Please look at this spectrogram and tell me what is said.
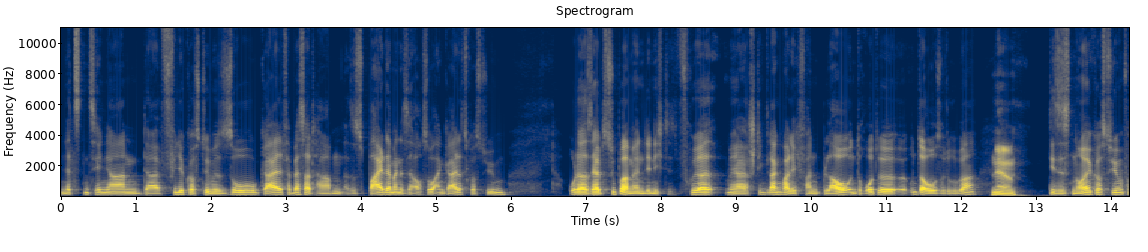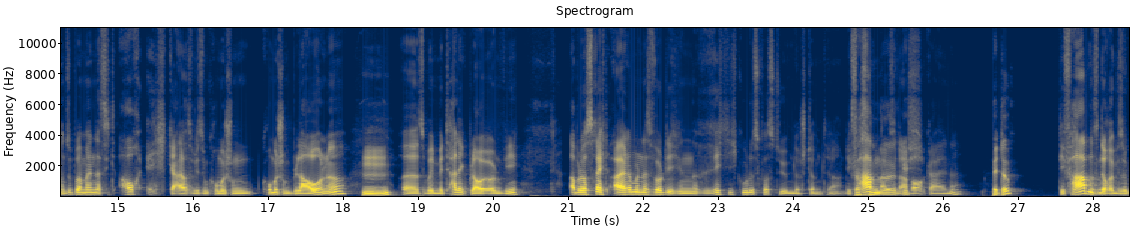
in den letzten zehn Jahren da viele Kostüme so geil verbessert haben. Also Spider-Man ist ja auch so ein geiles Kostüm. Oder selbst Superman, den ich früher mehr stinklangweilig fand, blau und rote äh, Unterhose drüber. Ja. Dieses neue Kostüm von Superman, das sieht auch echt geil aus mit diesem komischen, komischen Blau, ne? Mhm. äh, so mit Metallic-Blau irgendwie. Aber du hast recht, Iron Man ist wirklich ein richtig gutes Kostüm, das stimmt, ja. Die Das Farben sie sind aber auch geil, ne? Bitte? Die Farben sind doch irgendwie so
